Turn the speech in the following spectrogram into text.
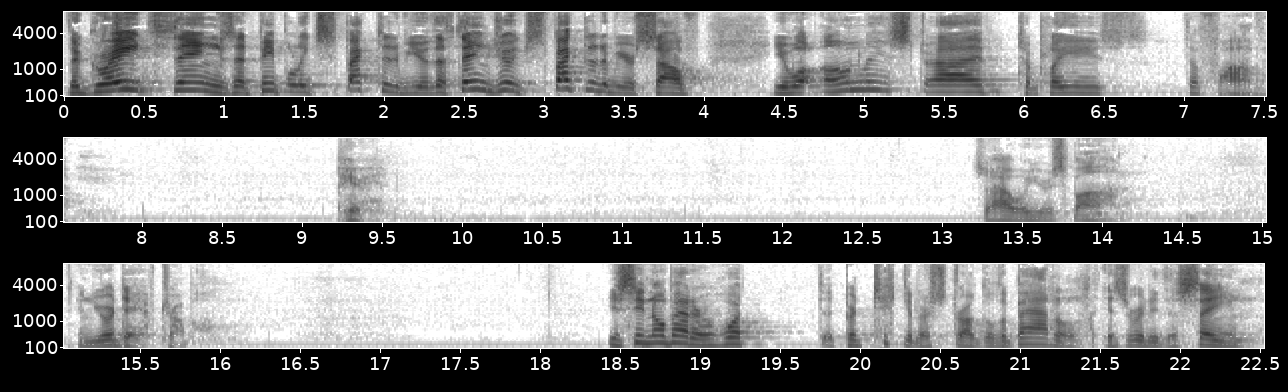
the great things that people expected of you, the things you expected of yourself. You will only strive to please the Father. Period. So, how will you respond in your day of trouble? You see, no matter what the particular struggle, the battle is really the same.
